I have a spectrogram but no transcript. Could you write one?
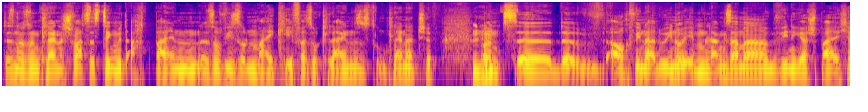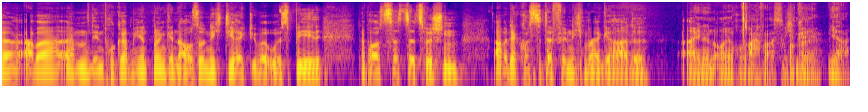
Das ist nur so ein kleines schwarzes Ding mit acht Beinen, so wie so ein Maikäfer, so klein, das ist so ein kleiner Chip. Mhm. Und äh, auch wie ein Arduino eben langsamer, weniger Speicher, aber ähm, den programmiert man genauso nicht direkt über USB. Da brauchst du das dazwischen, aber der kostet dafür nicht mal gerade einen Euro. Ach was, okay. Mal. Ja,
